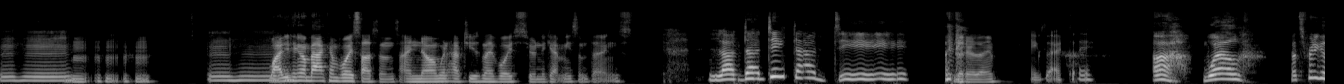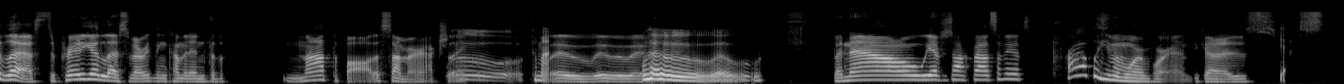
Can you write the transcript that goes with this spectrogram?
Mm-hmm. Mhm, mhm, mhm. Mm-hmm. Why do you think I'm back in voice lessons? I know I'm gonna have to use my voice soon to get me some things. La da dee da dee. Literally. Exactly. Ah, well, that's a pretty good list. It's a pretty good list of everything coming in for the not the fall, the summer actually. Whoa. Come on. Whoa, whoa, whoa, whoa. Whoa. But now we have to talk about something that's probably even more important because Yes.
